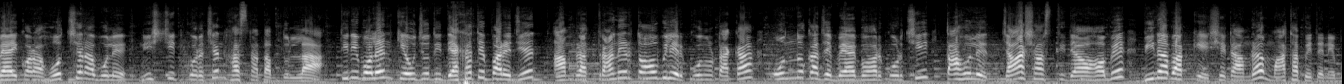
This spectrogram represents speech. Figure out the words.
ব্যয় করা হচ্ছে না বলে নিশ্চিত করেছেন হাসনাত আবদুল্লাহ। তিনি বলেন, কেউ যদি দেখাতে পারে যে আমরা ত্রাণের তহবিলের কোনো টাকা অন্য কাজে ব্যবহার করছি, তাহলে যা শাস্তি দেওয়া হবে বিনা বাক্যে সেটা আমরা মাথা পেতে নেব।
